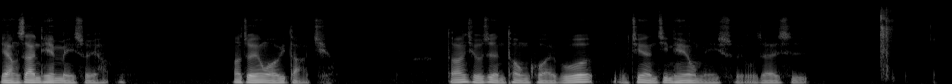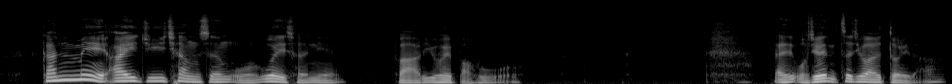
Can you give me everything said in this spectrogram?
两三天没睡好了。然后昨天我去打球。打完球是很痛快，不过我竟然今天又没睡，我在是干妹 IG 呛声，我未成年，法律会保护我。哎、我觉得这句话是对的啊，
